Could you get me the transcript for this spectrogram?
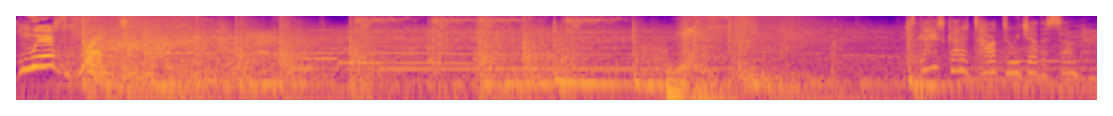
Where's Brent? These guys gotta talk to each other somehow.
